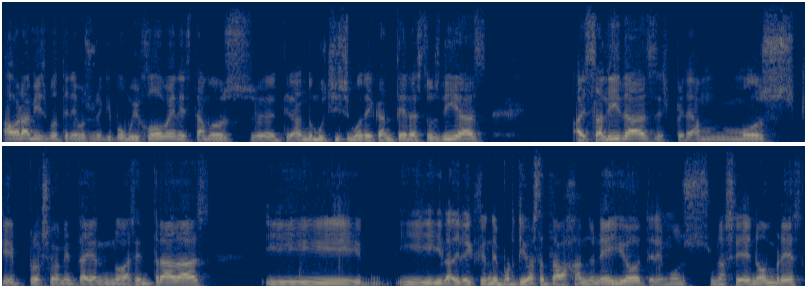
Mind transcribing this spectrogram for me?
ahora mismo tenemos un equipo muy joven, estamos eh, tirando muchísimo de cantera estos días. Hay salidas, esperamos que próximamente hayan nuevas entradas y, y la dirección deportiva está trabajando en ello. Tenemos una serie de nombres,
